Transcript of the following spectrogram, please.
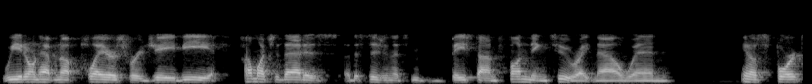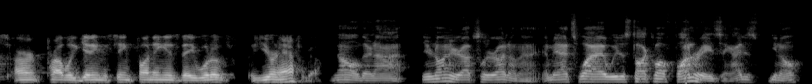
we don't have enough players for a JV how much of that is a decision that's based on funding too right now when you know sports aren't probably getting the same funding as they would have a year and a half ago? No they're not. You're not you're absolutely right on that. I mean that's why we just talked about fundraising. I just you know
